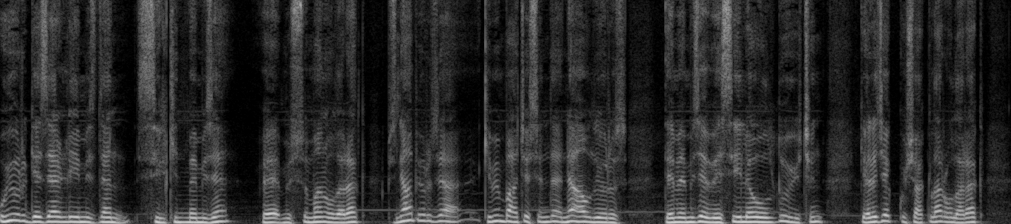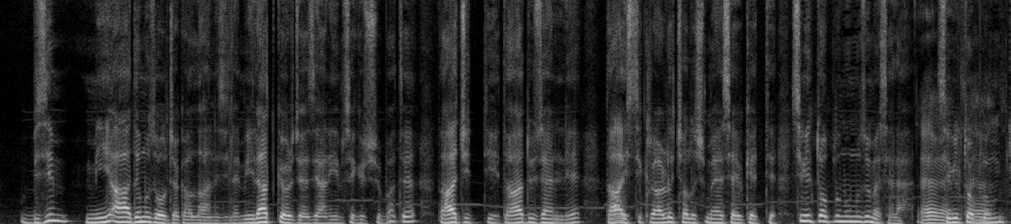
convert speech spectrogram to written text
uyur gezerliğimizden silkinmemize ve Müslüman olarak biz ne yapıyoruz ya kimin bahçesinde ne avlıyoruz dememize vesile olduğu için gelecek kuşaklar olarak bizim miadımız olacak Allah'ın izniyle. Milat göreceğiz yani 28 Şubat'ı. Daha ciddi, daha düzenli, daha istikrarlı çalışmaya sevk etti. Sivil toplumumuzu mesela. Evet, Sivil toplum evet.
